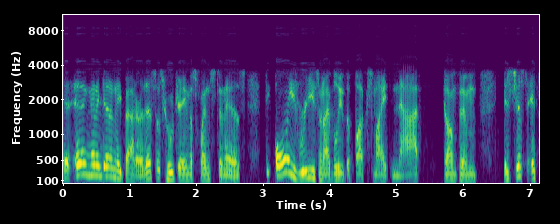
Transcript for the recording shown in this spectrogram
it, ain't going to get any better. This is who Jameis Winston is. The only reason I believe the Bucs might not dump him is just it's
